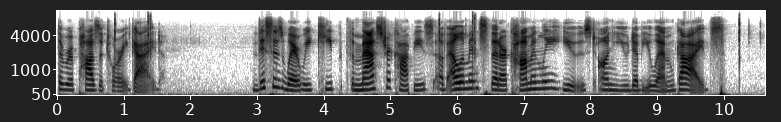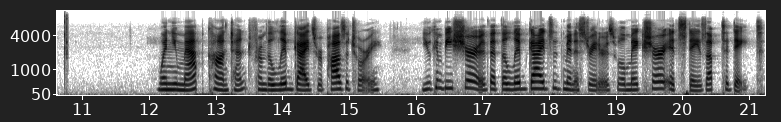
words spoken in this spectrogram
the repository guide. This is where we keep the master copies of elements that are commonly used on UWM guides. When you map content from the LibGuides repository, you can be sure that the LibGuides administrators will make sure it stays up to date.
